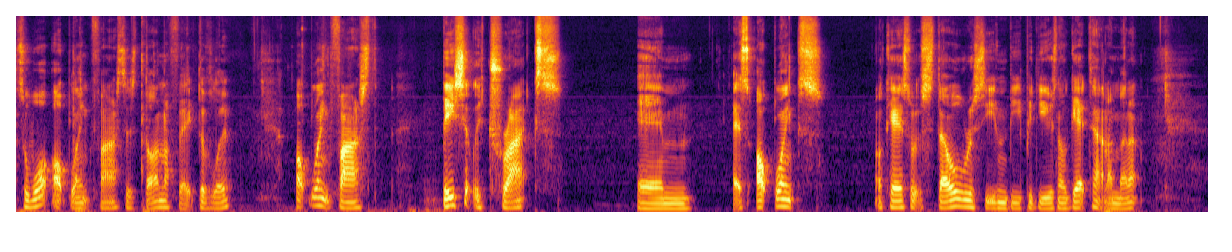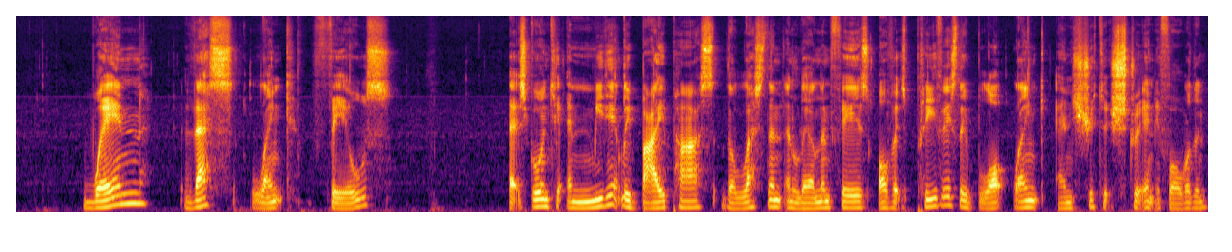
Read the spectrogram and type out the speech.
So what Uplink Fast has done effectively, Uplink Fast basically tracks um, it's uplinks. Okay, so it's still receiving BPDUs, and I'll get to that in a minute. When this link fails, it's going to immediately bypass the listening and learning phase of its previously blocked link and shoot it straight into forwarding.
